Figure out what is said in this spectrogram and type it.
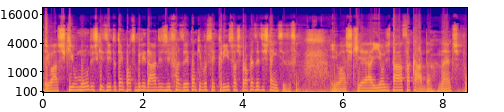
Eu acho que o mundo esquisito tem possibilidades de fazer com que você crie suas próprias existências, assim. E eu acho que é aí onde está a sacada, né? Tipo.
